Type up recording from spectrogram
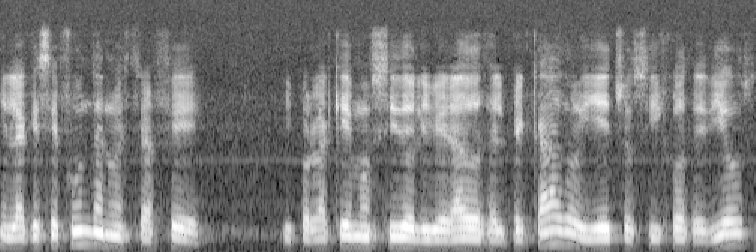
en la que se funda nuestra fe y por la que hemos sido liberados del pecado y hechos hijos de Dios,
